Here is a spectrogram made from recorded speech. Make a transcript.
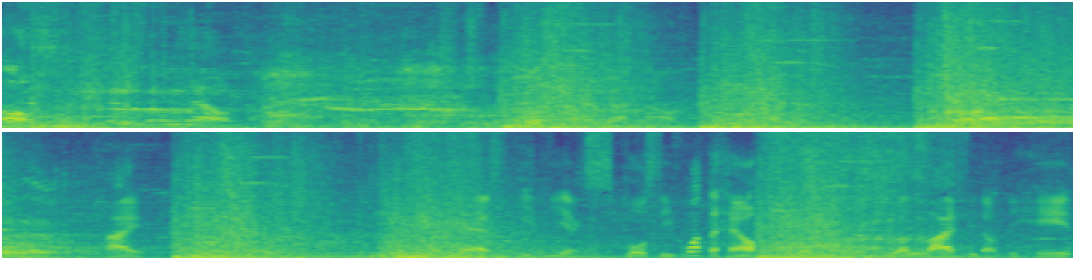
Oh. Oh. Explosive. What the hell? Still alive without the head.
